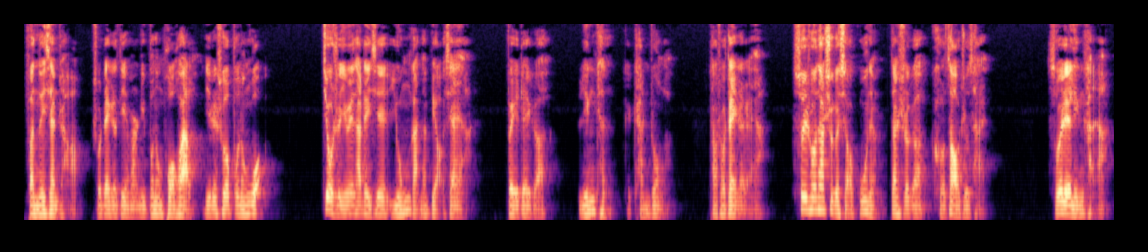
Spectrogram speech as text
犯罪现场，说这个地方你不能破坏了，你这车不能过。”就是因为他这些勇敢的表现呀，被这个林肯给看中了。他说：“这个人啊。”虽说她是个小姑娘，但是个可造之才，所以这林肯啊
